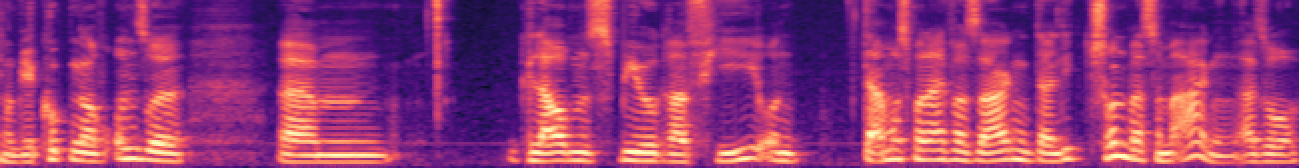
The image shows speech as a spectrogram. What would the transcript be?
und wir gucken auf unsere ähm, Glaubensbiografie und da muss man einfach sagen, da liegt schon was im Argen. Also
